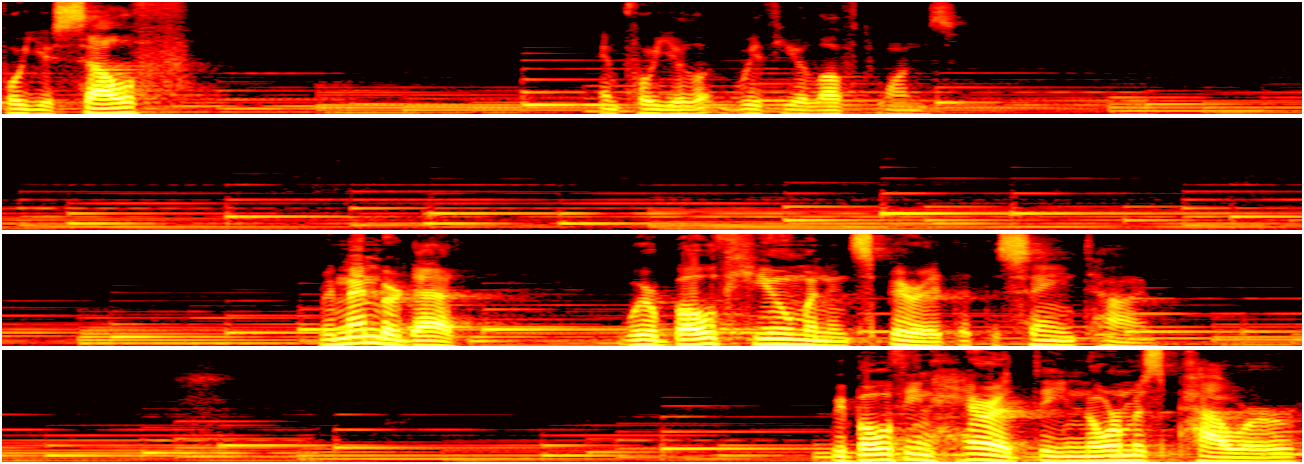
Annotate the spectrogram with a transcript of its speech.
for yourself for your, with your loved ones. Remember that we're both human and spirit at the same time. We both inherit the enormous power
